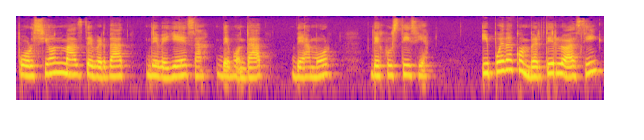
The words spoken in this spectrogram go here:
porción más de verdad, de belleza, de bondad, de amor, de justicia, y pueda convertirlo así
